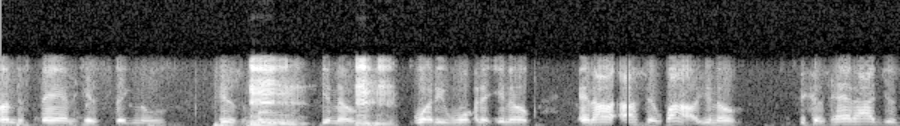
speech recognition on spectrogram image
understand his signals, his moves, Mm. you know, hmm what he wanted, you know. And I, I said, wow, you know, because had I just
